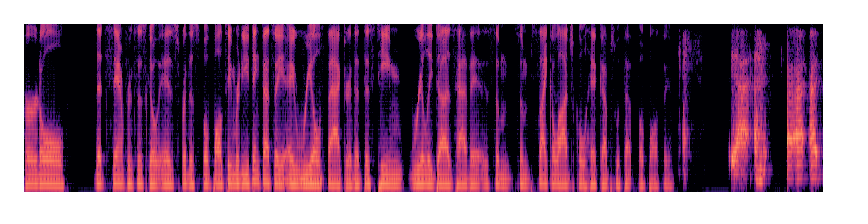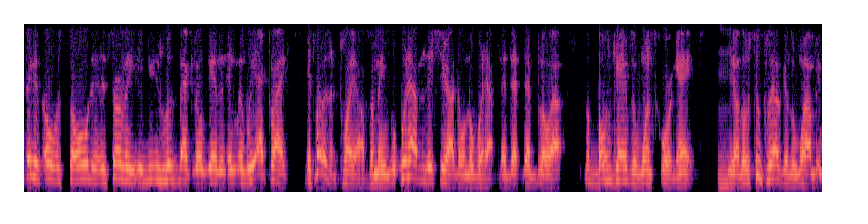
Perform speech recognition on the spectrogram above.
hurdle that San Francisco is for this football team, or do you think that's a, a real factor that this team really does have a, some some psychological hiccups with that football team? Yeah, I, I think it's oversold. It's certainly you look back at those games, and, and we act like – especially in the playoffs. I mean, what happened this year? I don't know what happened. That that, that blowout, but both games are one score games. Mm. You know, those two playoff games are one. I mean,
